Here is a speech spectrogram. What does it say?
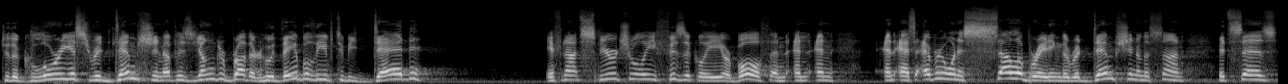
to the glorious redemption of his younger brother, who they believe to be dead, if not spiritually, physically, or both, and, and, and, and as everyone is celebrating the redemption of the son, it says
